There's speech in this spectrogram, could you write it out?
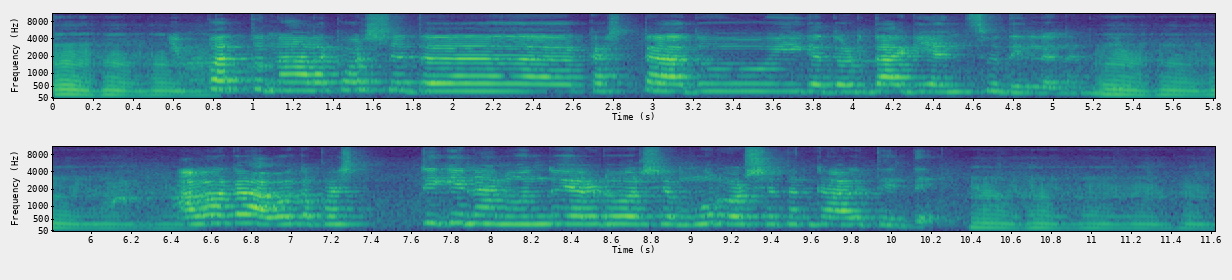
ಹ್ಮ್ ಹ್ಮ್ ಹ್ಮ್ ಇಪ್ಪತ್ತು ನಾಲ್ಕು ವರ್ಷದ ಕಷ್ಟ ಅದು ಈಗ ದೊಡ್ಡದಾಗಿ ಅನ್ಸುದಿಲ್ಲ ನನಗೆ ಹ್ಮ್ ಹ್ಮ್ ಹ್ಮ್ ಹ್ಮ್ ಅವಾಗ ಅವಾಗ ಫಸ್ಟಿಗೆ ನಾನು ಒಂದು ಎರಡು ವರ್ಷ ಮೂರು ವರ್ಷ ತನಕ ಆಳ್ತಿದ್ದೆ. ಹ್ಮ್ ಹ್ಮ್ ಹ್ಮ್ ಹ್ಮ್ ಹ್ಮ್.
